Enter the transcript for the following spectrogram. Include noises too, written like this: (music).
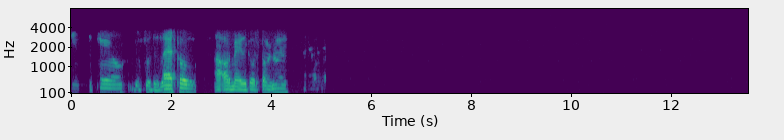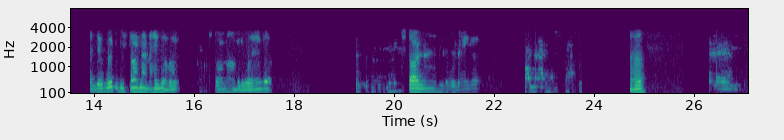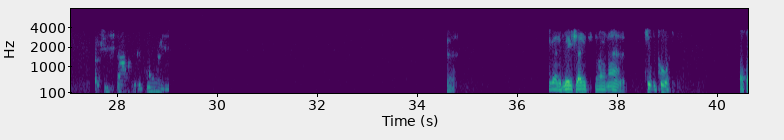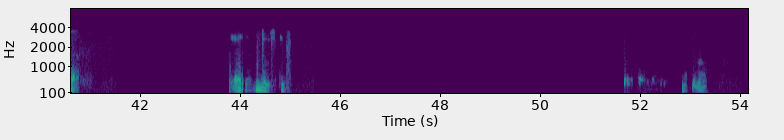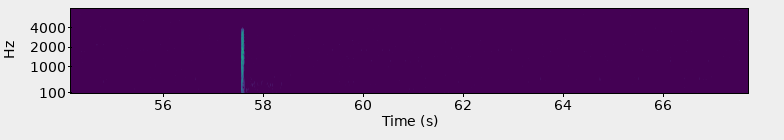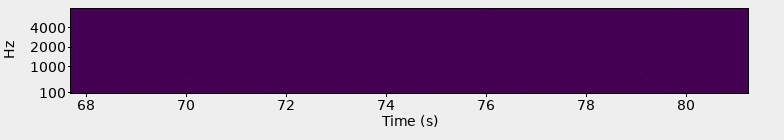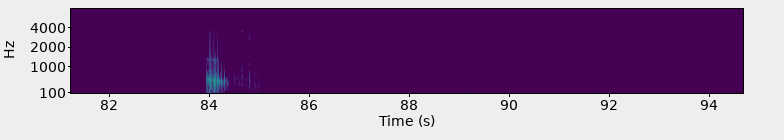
hit the pound for the last code, I automatically go to star nine. And there wouldn't be star nine to hang up, right? Star nine be the one to hang up. Star nine be the one to hang up. Uh huh. I gotta make sure I hit the star nine to keep recording. Okay. Yeah, that's notes too. Hello.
